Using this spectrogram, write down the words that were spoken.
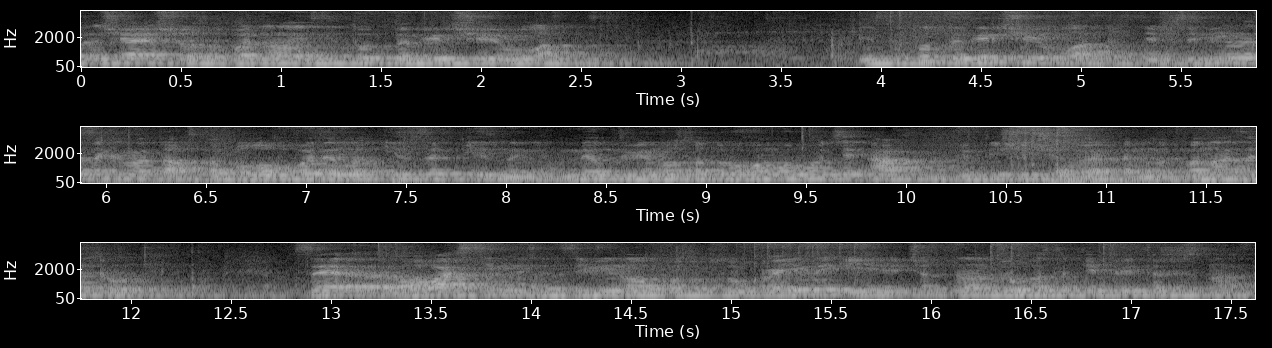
означає, що введено інститут довірчої власності. Інститут довірчої власності в цивільне законодавство було введено із запізненням не в 92-му році, а в 2004-му, на 12 років. Це е, глава 70 Цивільного кодексу України і частина 2 статті 316.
